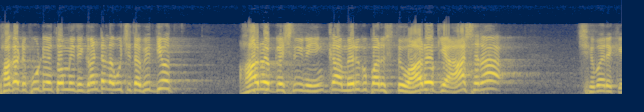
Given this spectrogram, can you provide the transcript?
పగటి పూటే తొమ్మిది గంటల ఉచిత విద్యుత్ ఆరోగ్యశ్రీని ఇంకా మెరుగుపరుస్తూ ఆరోగ్య ఆసరా చివరికి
